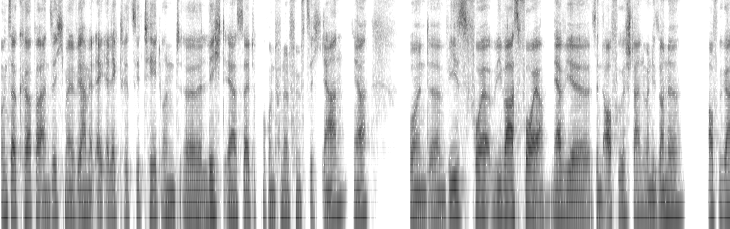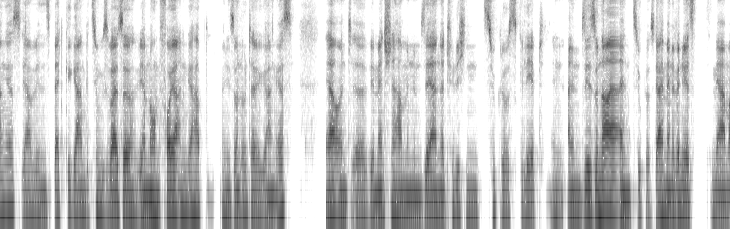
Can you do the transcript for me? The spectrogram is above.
unser Körper an sich, meine, wir haben Elektrizität und äh, Licht erst seit rund 150 Jahren, ja. Und äh, wie, ist vorher, wie war es vorher? Ja, wir sind aufgestanden, wenn die Sonne aufgegangen ist. Ja, wir sind ins Bett gegangen, beziehungsweise wir haben noch ein Feuer angehabt, wenn die Sonne untergegangen ist. Ja, und äh, wir Menschen haben in einem sehr natürlichen Zyklus gelebt, in einem saisonalen Zyklus. Ja, ich meine, wenn du jetzt mehr am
